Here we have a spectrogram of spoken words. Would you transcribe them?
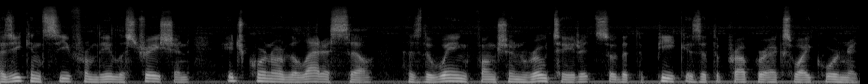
As you can see from the illustration, each corner of the lattice cell has the weighing function rotated so that the peak is at the proper xy coordinate.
